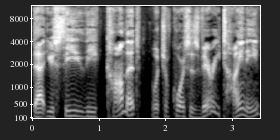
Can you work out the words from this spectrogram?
that you see the comet, which of course is very tiny.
